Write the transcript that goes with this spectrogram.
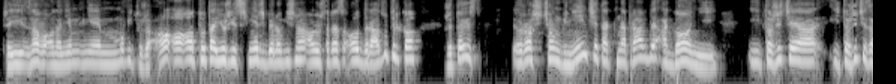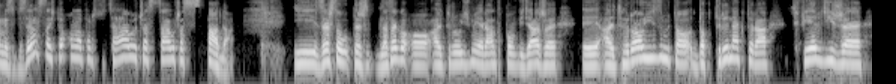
Czyli znowu ona nie, nie mówi tu, że o, o, o, tutaj już jest śmierć biologiczna, o już teraz od razu, tylko że to jest rozciągnięcie tak naprawdę agonii i to życie, i to życie zamiast wzrastać, to ono po prostu cały czas, cały czas spada. I zresztą też dlatego o altruizmie Rand powiedziała, że y, altruizm to doktryna, która twierdzi, że E,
